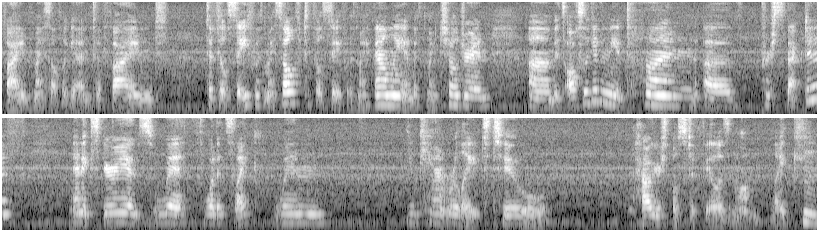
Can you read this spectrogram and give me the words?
find myself again, to find to feel safe with myself, to feel safe with my family and with my children. Um, it's also given me a ton of perspective and experience with what it's like when you can't relate to how you're supposed to feel as a mom. Like, hmm.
